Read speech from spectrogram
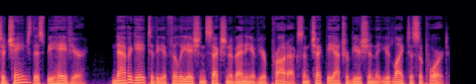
To change this behavior, navigate to the affiliation section of any of your products and check the attribution that you'd like to support.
